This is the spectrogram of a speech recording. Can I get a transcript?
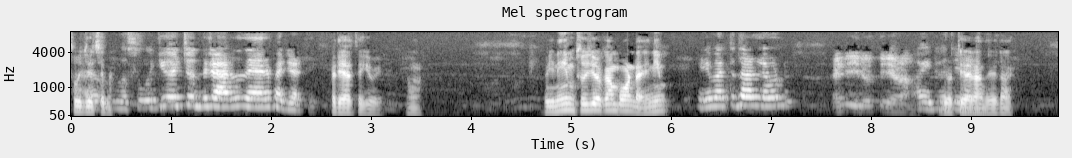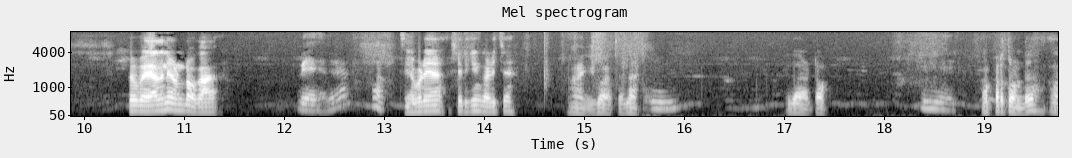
സൂചി വെച്ചല്ലേ? സൂചി വെച്ചു നേരെ പരിപാടി പരിഹാരത്തേക്ക് പോയി. ഇനിയും സൂചി വെക്കാൻ പോണ്ടേ? ഇനിയും ഇനി മറ്റന്നാളല്ലേ കൊണ്ട്? അതിന്റെ ഇരുപത്തി ഏഴാണ് ആ, ഇരുപത്തി ഇരുപത്തി ഏഴാം തീയതി ഇപ്പൊ വേദന ഉണ്ടോ വേദന എവിടെയാ ശരിക്കും കഴിച്ചേ? ആ ഈ ഭാഗത്തല്ലേ? ഇതാട്ടോ. അപ്പുറത്തുണ്ട്. ആ.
